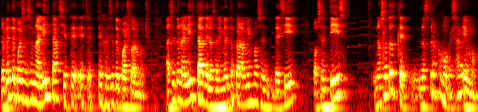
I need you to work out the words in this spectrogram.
de repente puedes hacer una lista, si este, este, este, ejercicio te puede ayudar mucho, hacete una lista de los alimentos que ahora mismo decís o sentís, nosotros, nosotros como que sabemos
